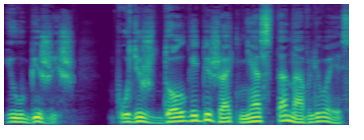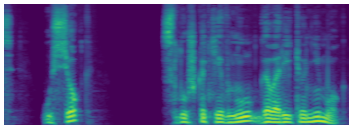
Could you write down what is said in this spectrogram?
и убежишь. Будешь долго бежать, не останавливаясь. Усек?» Слушка кивнул, говорить он не мог.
